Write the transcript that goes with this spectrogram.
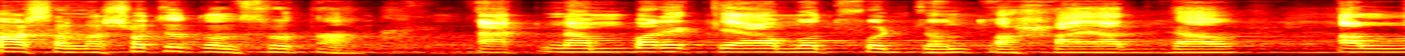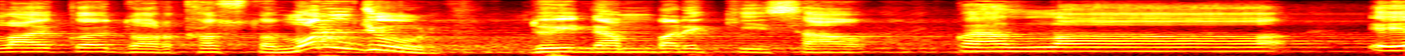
মার্শাল্লাহ সচেতন শ্রোতা, এক নম্বরে কেয়ামত পর্যন্ত হায়াত দাও। আল্লাহ কয়, দরখাস্ত মঞ্জুর। দুই নম্বরে কি চাও? কয়, আল্লাহ, এই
